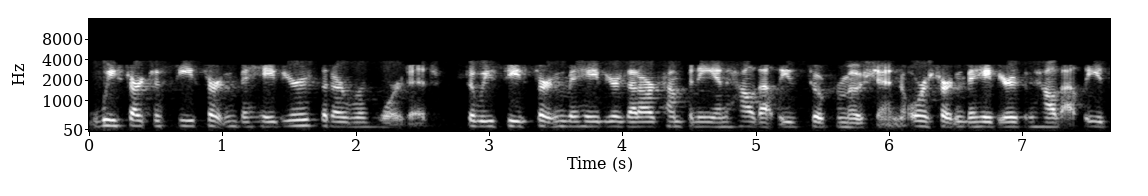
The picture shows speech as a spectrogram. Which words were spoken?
we start to see certain behaviors that are rewarded. So we see certain behaviors at our company and how that leads to a promotion, or certain behaviors and how that leads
